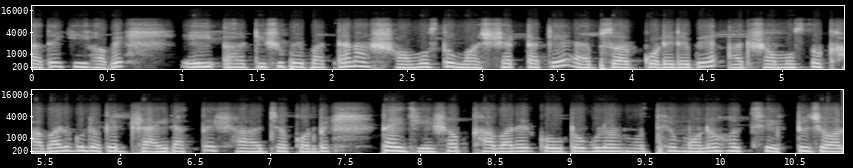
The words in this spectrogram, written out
তাতে কি হবে? এই টিস্যু পেপারটা না সমস্ত ময়েশ্চারটাকে অ্যাবসর্ব করে নেবে আর সমস্ত খাবারগুলোকে ড্রাই রাখতে সাহায্য করবে। তাই যেসব খাবারের কৌটোগুলোর মধ্যে মনে হচ্ছে একটু জল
